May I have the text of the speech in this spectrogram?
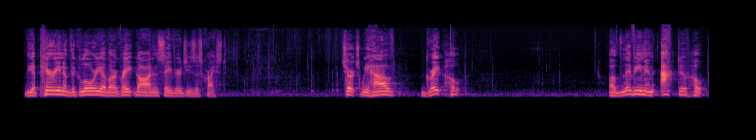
the appearing of the glory of our great God and Savior, Jesus Christ. Church, we have great hope, a living and active hope,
